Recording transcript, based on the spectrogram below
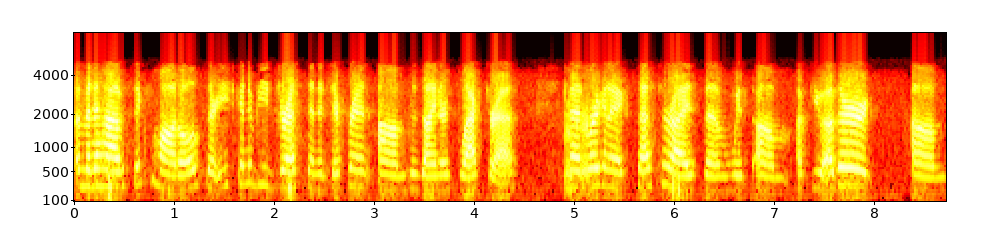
I'm going to have six models. They're each going to be dressed in a different um, designer's black dress. Then we're going to accessorize them with um, a few other um,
